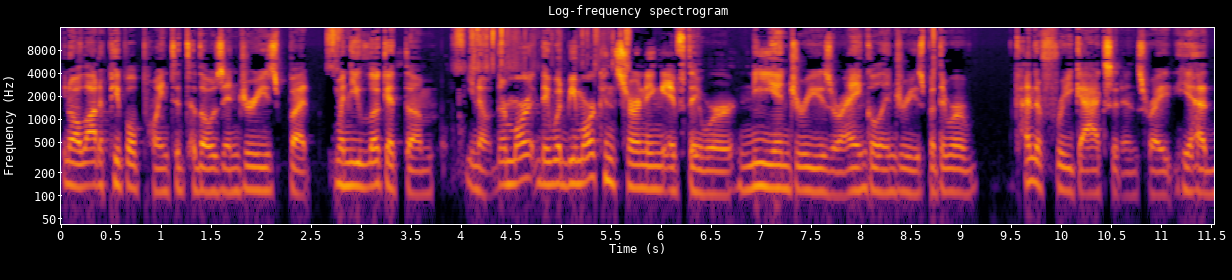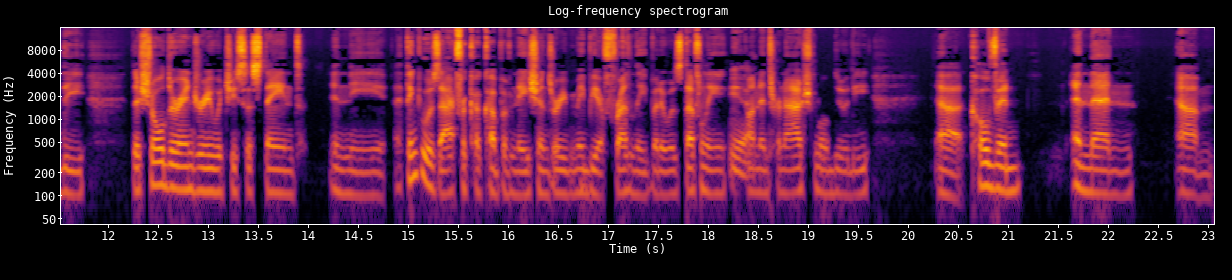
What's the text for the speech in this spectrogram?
You know, a lot of people pointed to those injuries, but when you look at them, you know, they're more they would be more concerning if they were knee injuries or ankle injuries, but they were kind of freak accidents, right? He had the the shoulder injury which he sustained in the I think it was Africa Cup of Nations or maybe a friendly, but it was definitely yeah. on international duty. Uh, COVID, and then um,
